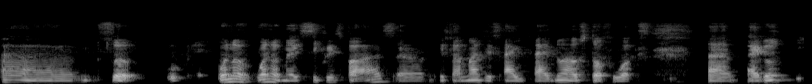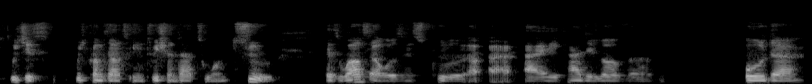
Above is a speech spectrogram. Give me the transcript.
Um, so one of one of my secret powers, uh, if I'm this, I I know how stuff works. Um, I don't, which is which comes down to intuition. That's one. Two, is whilst I was in school, I, I, I had a lot of um, older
